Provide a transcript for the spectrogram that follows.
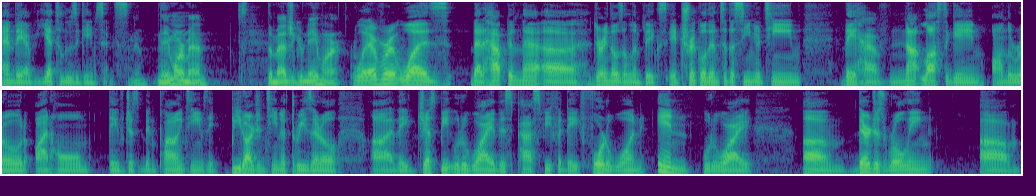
And they have yet to lose a game since. Yeah. Neymar, man, It's the magic of Neymar. whatever it was that happened that uh, during those Olympics, it trickled into the senior team. They have not lost a game on the road, at home. They've just been plowing teams. They beat Argentina 3-0. Uh, they just beat Uruguay this past FIFA date 4 to 1 in Uruguay. Um, they're just rolling. Um,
